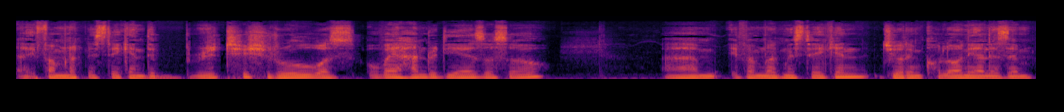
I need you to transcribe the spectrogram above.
if I'm not mistaken, the British rule was over hundred years or so um, if I'm not mistaken, during colonialism.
